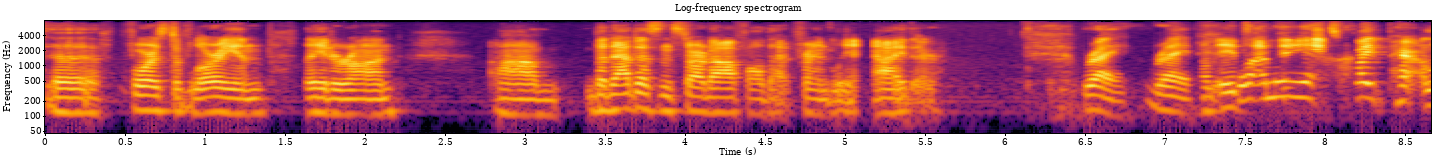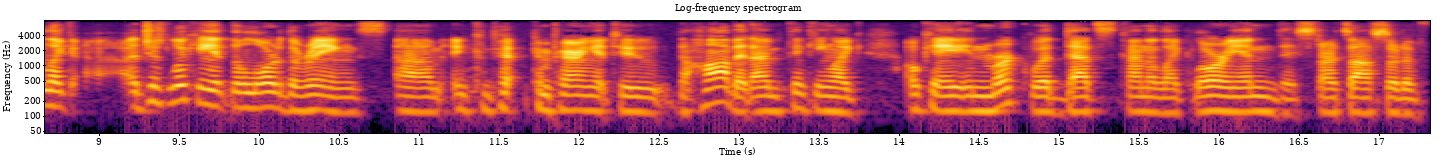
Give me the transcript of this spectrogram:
the Forest of Lorien later on, um, but that doesn't start off all that friendly either. Right, right. Um, it's, well, I mean, it's quite par- like uh, just looking at the Lord of the Rings um, and compa- comparing it to The Hobbit. I'm thinking like, okay, in Mirkwood, that's kind of like Lorien. They starts off sort of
